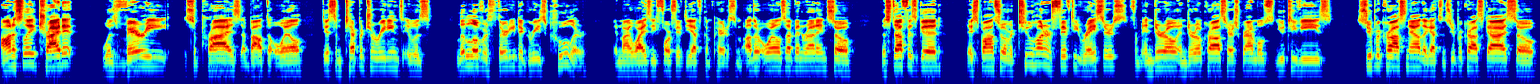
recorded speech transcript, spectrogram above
honestly, tried it, was very surprised about the oil. Did some temperature readings. It was little over 30 degrees cooler in my YZ450F compared to some other oils I've been running. So the stuff is good. They sponsor over 250 racers from enduro, endurocross, hare scrambles, UTVs, supercross now. They got some supercross guys. So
